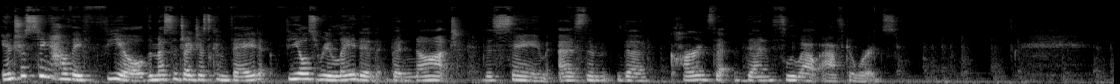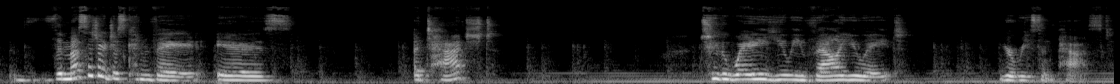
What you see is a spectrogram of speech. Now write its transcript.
Interesting how they feel. The message I just conveyed feels related, but not the same as the, the cards that then flew out afterwards. The message I just conveyed is attached to the way you evaluate your recent past.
